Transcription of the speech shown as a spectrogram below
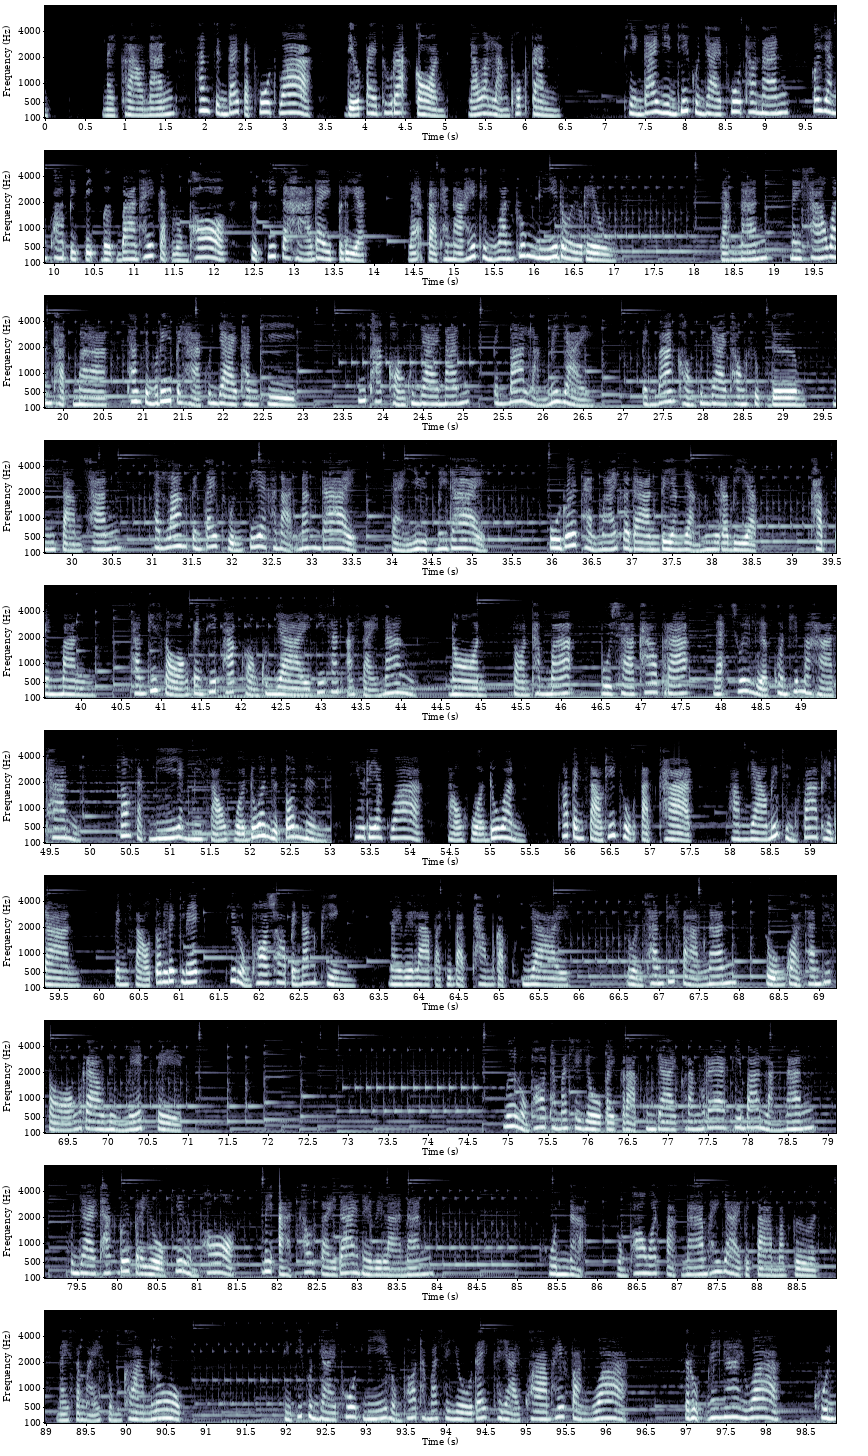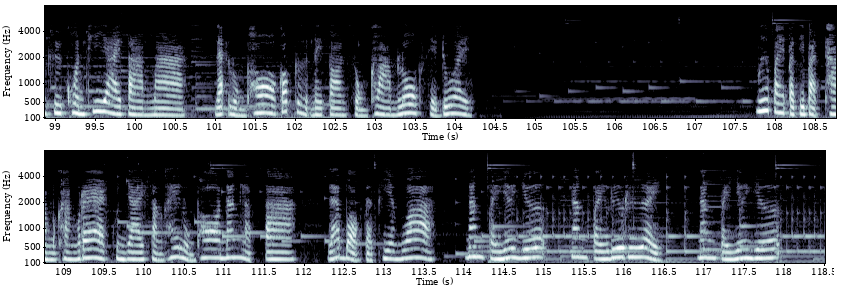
ในคราวนั้นท่านจึงได้แต่พูดว่า เดี๋ยวไปธุระก่อน แล้ววันหลังพบกัน เพียงได้ยินที่คุณยายพูดเท่านั้น ก็ยังความปิติเบิกบานให้กับหลวงพ่อ สุดที่จะหาใดเปรียบ และปรารถนาให้ถึงวันพรุ่งนี้โดยเร็ว ดังนั้นในเช้าวันถัดมาท่านจึงรีบไปหาคุณยายทันที ที่พักของคุณยายนั้นเป็นบ้านหลังไม่ใหญ่ เป็นบ้านของคุณยายทองสุกเดิม มีสามชั้น ชั้นล่างเป็นใต้ถุนเตี้ยขนาดนั่งได้ แต่ยืดไม่ได้ ปูด้วยแผ่นไม้กระดานเรียงอย่างมีระเบียบ ขัดเป็นมัน ชั้นที่สองเป็นที่พักของคุณยายที่ท่านอาศัยนั่ง นอน สอนธรรมะ บูชาข้าวพระ และช่วยเหลือคนที่มาหาท่าน นอกจากนี้ยังมีเสาหัวด้วนอยู่ต้นหนึ่งที่เรียกว่าเสาหัวด้วน เพราะเป็นเสาที่ถูกตัดขาด ความยาวไม่ถึงฝ้าเพดาน เป็นเสาต้นเล็กๆ ที่หลวงพ่อชอบไปนั่งพิง ในเวลาปฏิบัติธรรมกับคุณยาย ส่วนชั้นที่สามนั้นสูงกว่าชั้นที่สองราวหนึ่งเมตรเศษ เมื่อหลวงพ่อธรรมชโยไปกราบคุณยายครั้งแรกที่บ้านหลังนั้น คุณยายทักด้วยประโยคที่หลวงพ่อไม่อาจเข้าใจได้ในเวลานั้น คุณน่ะ หลวงพ่อวัดปากน้ำให้ยายไปตามมาเกิด ในสมัยสงครามโลก สิ่งที่คุณยายพูดนี้หลวงพ่อธรรมชโยได้ขยายความให้ฟังว่า สรุปง่ายๆว่า คุณคือคนที่ยายตามมา และหลวงพ่อก็เกิดในตอนสงครามโลกเสียด้วยเมื่อไปปฏิบัติธรรมครั้งแรกคุณยายสั่งให้หลวงพ่อนั่งหลับตา และบอกแต่เพียงว่า นั่งไปเยอะๆ นั่งไปเรื่อยๆ นั่งไปเยอะ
